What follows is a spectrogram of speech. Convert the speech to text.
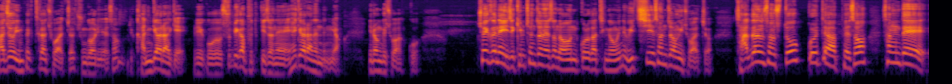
아주 임팩트가 좋았죠. 중거리에서 간결하게 그리고 수비가 붙기 전에 해결하는 능력 이런 게 좋았고 최근에 이제 김천전에서 넣은 골 같은 경우에는 위치 선정이 좋았죠. 작은 선수도 골대 앞에서 상대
